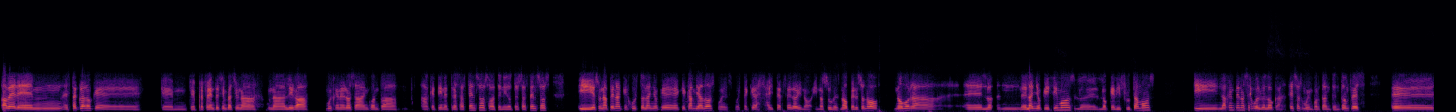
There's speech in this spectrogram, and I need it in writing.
A ver, em, está claro que, que, Preferente siempre ha sido una, una liga muy generosa en cuanto a, a que tiene tres ascensos o ha tenido tres ascensos. Y es una pena que justo el año que, que cambia dos pues pues te quedas ahí tercero y no y no subes no pero eso no no borra eh, lo- el año que hicimos lo, lo que disfrutamos. Y la gente no se vuelve loca eso es muy importante. Entonces eh,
